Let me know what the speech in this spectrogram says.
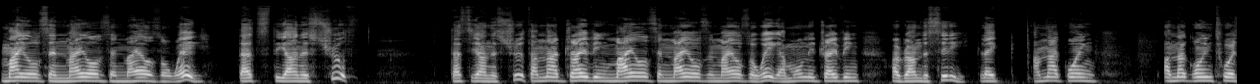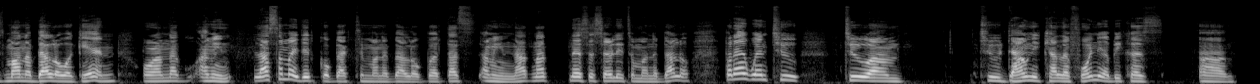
miles and miles and miles away. That's the honest truth. That's the honest truth. I'm not driving miles and miles and miles away. I'm only driving around the city. Like I'm not going I'm not going towards Montebello again, or I'm not. I mean, last time I did go back to Montebello, but that's. I mean, not not necessarily to Montebello, but I went to to um to Downey, California, because um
